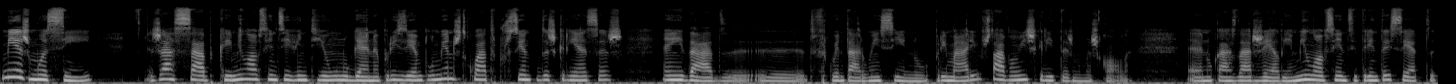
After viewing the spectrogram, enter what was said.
Mesmo assim, já se sabe que em 1921, no Ghana, por exemplo, menos de 4% das crianças em idade uh, de frequentar o ensino primário estavam inscritas numa escola. Uh, no caso da Argélia, em 1937,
